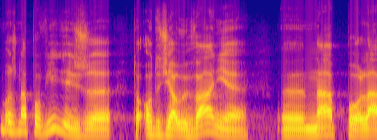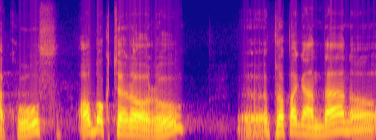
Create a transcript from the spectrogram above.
można powiedzieć, że to oddziaływanie e, na Polaków obok terroru propaganda no,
